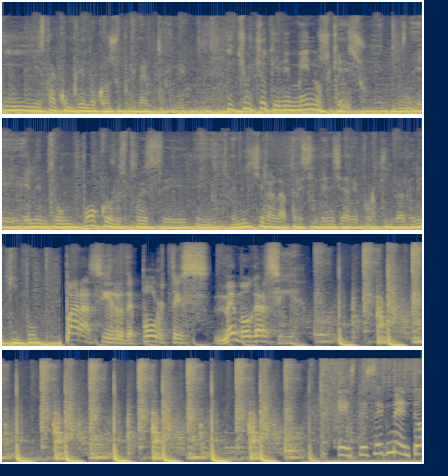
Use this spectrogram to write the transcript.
y está cumpliendo con su primer torneo. Y Chucho tiene menos que eso. Eh, él entró un poco después de, de, de a la presidencia deportiva del equipo. Para Sir Deportes, Memo García. Este segmento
